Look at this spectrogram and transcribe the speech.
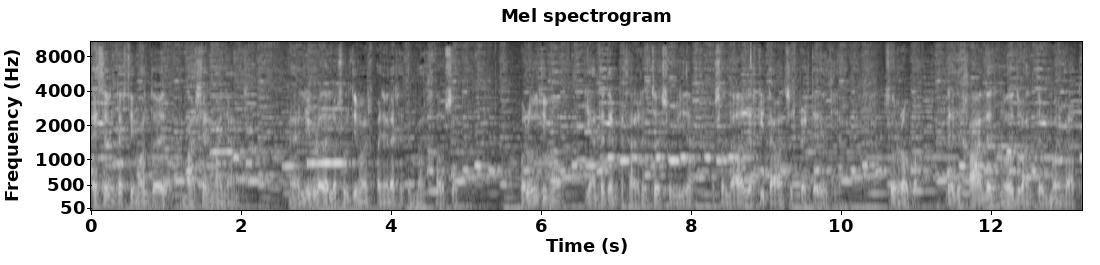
Este es un testimonio de Marcel Mayans, en el libro de los últimos españoles en Mannhausen. Por último, y antes de empezar el resto de su vida, los soldados les quitaban sus pertenencias, su ropa, les dejaban desnudos durante un buen rato,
